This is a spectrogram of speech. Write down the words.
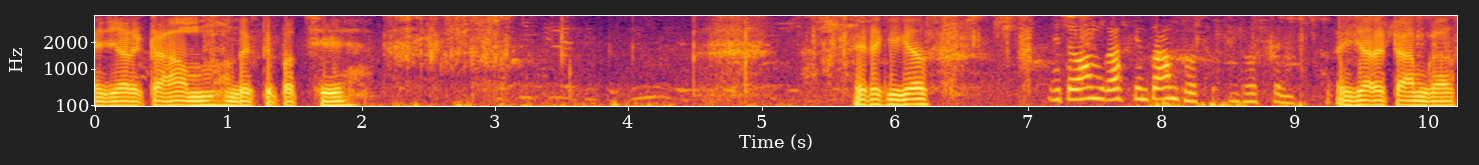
এই যে আরেকটা আম দেখতে পাচ্ছি। এটা কি গাছ? এটা আম গাছ কিন্তু আম ধরছে এই যে আরেকটা আম গাছ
